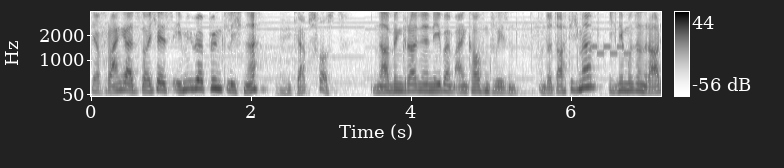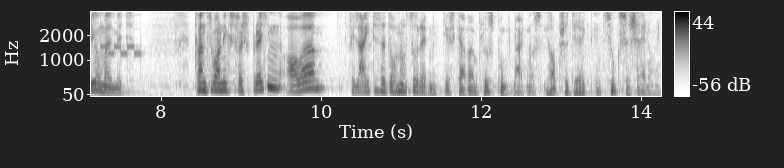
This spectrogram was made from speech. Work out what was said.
der Franke als solcher ist eben überpünktlich, ne? Ich glaub's fast. Na, bin gerade in der Nähe beim Einkaufen gewesen. Und da dachte ich mir, ich nehme unseren Radio mal mit. Kann zwar nichts versprechen, aber vielleicht ist er doch noch zu retten. Das gab einen Pluspunkt, Magnus. Ich hab schon direkt Entzugserscheinungen.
